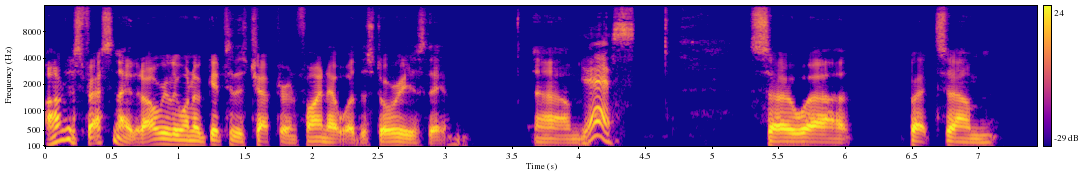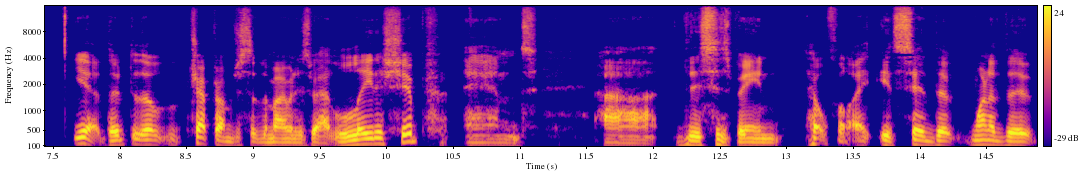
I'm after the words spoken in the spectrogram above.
I'm just fascinated. I really want to get to this chapter and find out what the story is there. Um, Yes. so, uh, but um, yeah, the, the chapter I'm just at the moment is about leadership, and uh, this has been helpful. I- It said that one of the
